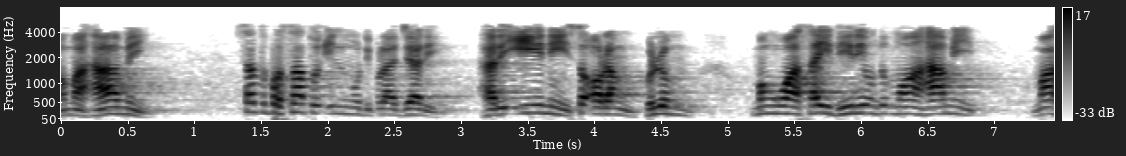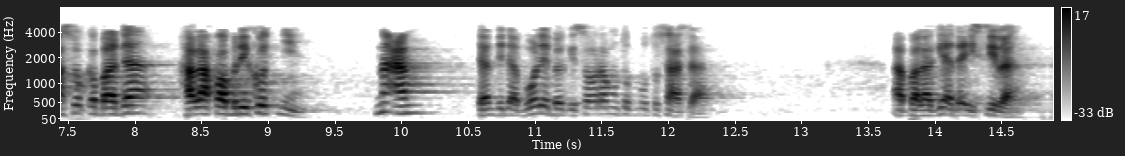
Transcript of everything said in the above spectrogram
memahami. Satu persatu ilmu dipelajari. Hari ini seorang belum menguasai diri untuk memahami, masuk kepada halaqah berikutnya. Naam, dan tidak boleh bagi seorang untuk putus asa. Apalagi ada istilah.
